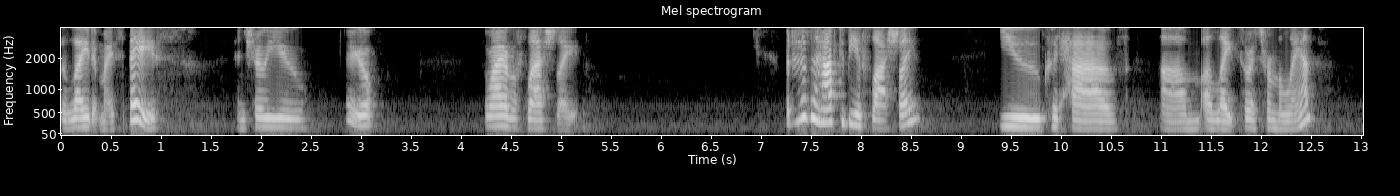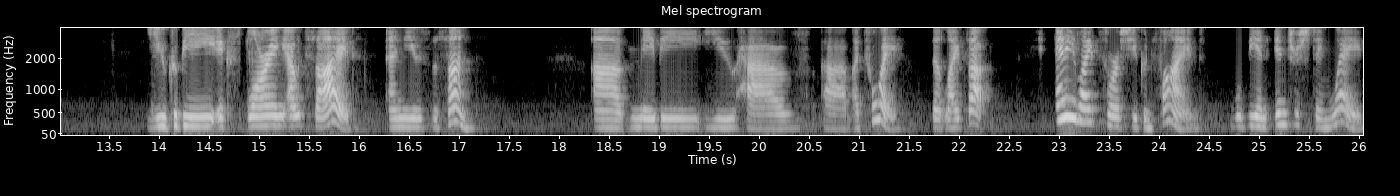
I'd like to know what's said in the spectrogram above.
the light at my space and show you, there you go. So I have a flashlight. But it doesn't have to be a flashlight. You could have um, a light source from a lamp. You could be exploring outside and use the sun. Uh, maybe you have um, a toy that lights up. Any light source you can find will be an interesting way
